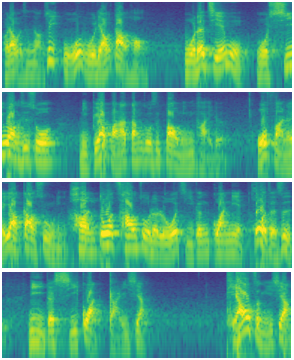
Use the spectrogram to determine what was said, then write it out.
回到我身上，所以我我聊到哈，我的节目我希望是说你不要把它当做是报名牌的，我反而要告诉你很多操作的逻辑跟观念，或者是你的习惯改一下，调整一下。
